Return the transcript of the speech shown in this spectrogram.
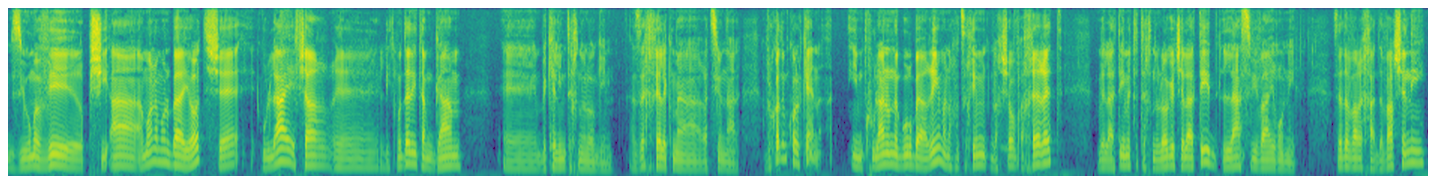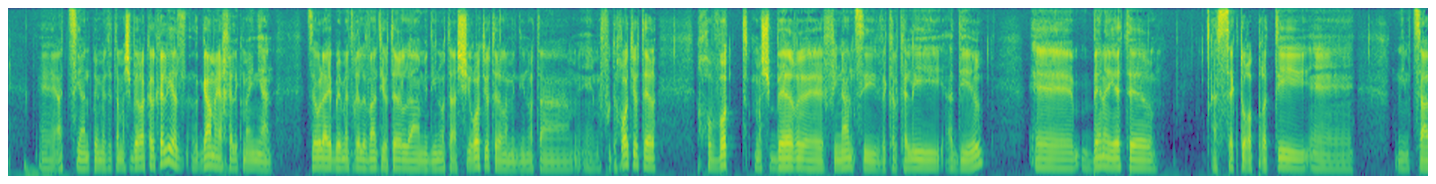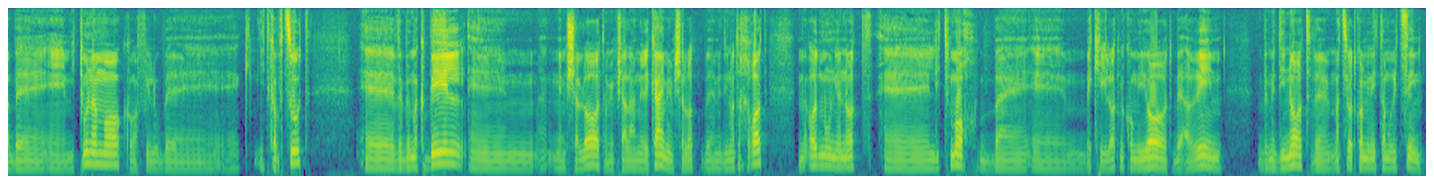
זיהום אוויר, פשיעה, המון המון בעיות שאולי אפשר אה, להתמודד איתם גם אה, בכלים טכנולוגיים. אז זה חלק מהרציונל. אבל קודם כל, כן, אם כולנו נגור בערים, אנחנו צריכים לחשוב אחרת. ולהתאים את הטכנולוגיות של העתיד לסביבה העירונית. זה דבר אחד. דבר שני, אה, את ציינת באמת את המשבר הכלכלי, אז גם היה חלק מהעניין. זה אולי באמת רלוונטי יותר למדינות העשירות יותר, למדינות המפותחות יותר. חוות משבר אה, פיננסי וכלכלי אדיר. אה, בין היתר, הסקטור הפרטי נמצא במיתון עמוק, או אפילו בהתכווצות. אה, ובמקביל, אה, ממשלות, הממשל האמריקאי, ממשלות במדינות אחרות, מאוד מעוניינות אה, לתמוך בקהילות מקומיות, בערים, במדינות, ומציעות כל מיני תמריצים.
